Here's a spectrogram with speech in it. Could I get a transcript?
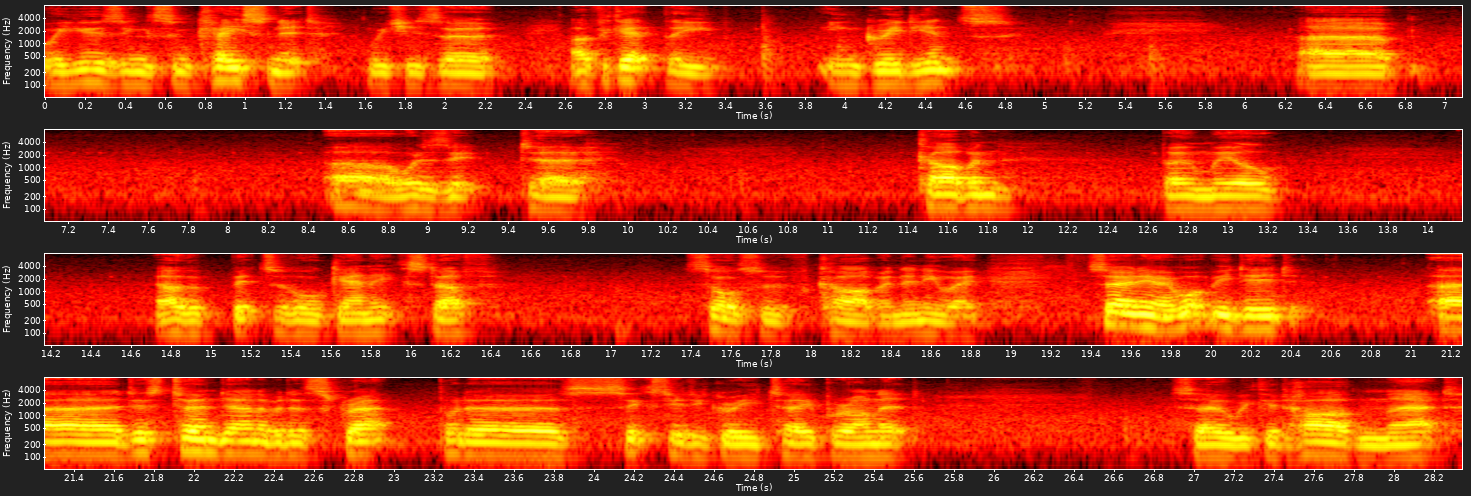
we're using some Kasenit which is a I forget the ingredients. Uh, oh, what is it? Uh, carbon, bone meal, other bits of organic stuff. Source of carbon, anyway. So anyway, what we did, uh, just turned down a bit of scrap, put a 60 degree taper on it, so we could harden that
